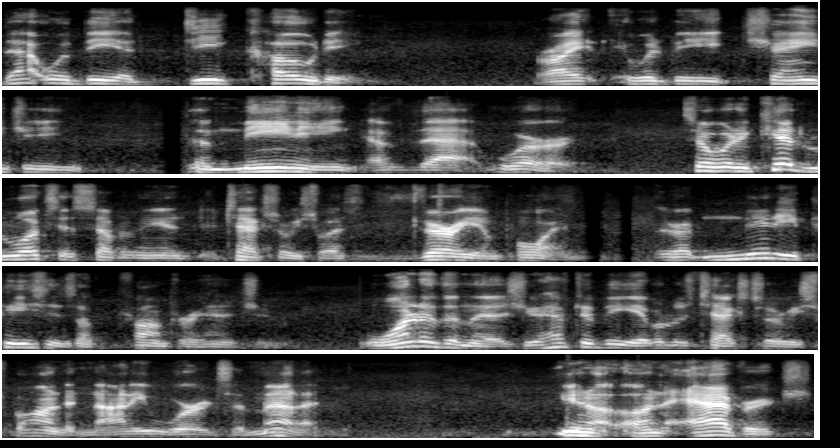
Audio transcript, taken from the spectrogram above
that would be a decoding right? It would be changing the meaning of that word. So when a kid looks at something in textual response it's very important. There are many pieces of comprehension. One of them is you have to be able to textually respond at 90 words a minute. You know on average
